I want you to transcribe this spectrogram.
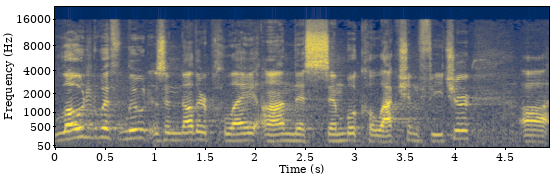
Loaded with Loot is another play on this symbol collection feature. Uh,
